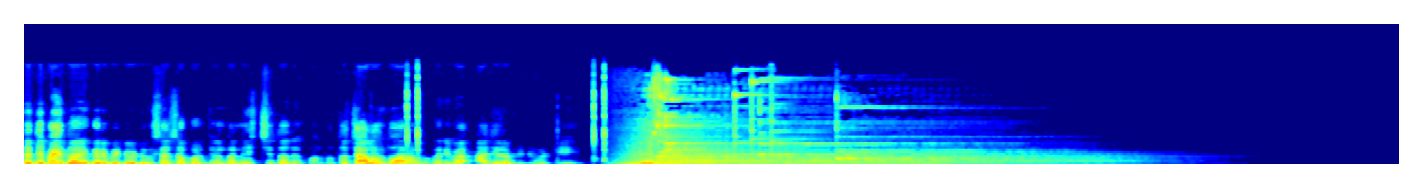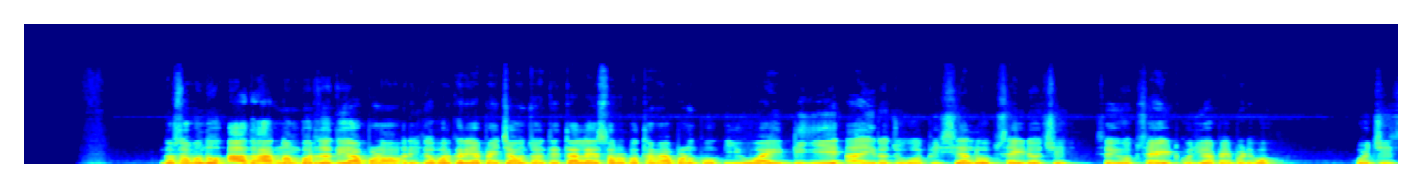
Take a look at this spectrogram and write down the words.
ᱥᱛᱤᱯ າຍ দয়াকরি ভিডিওটি শেষ পর্যন্ত নিশ্চয়ত দেখন্ত তো চালো তো আরম্ভ করিবা আজৰ ভিডিওটি দৰ্ষ বন্ধু আধাৰ নম্বৰ যদি আপোনRecover কৰি পে চাউচান্তি তলে सर्वप्रथम আপোনক UIDAI ৰ যো অফিশিয়াল ওয়েবসাইট আছে সেই ওয়েবসাইট ক যাপে পঢ়ব which is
